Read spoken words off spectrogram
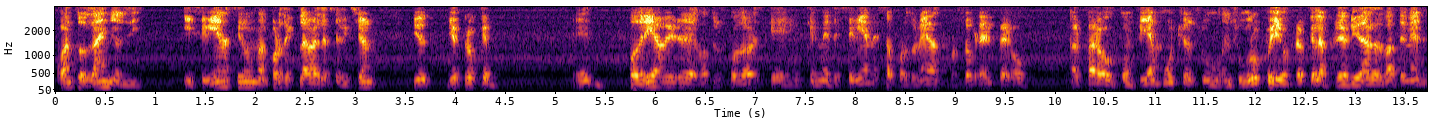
cuántos años y, y si bien ha sido un aporte clave en la selección, yo, yo creo que eh, podría haber eh, otros jugadores que, que merecerían esa oportunidad por sobre él, pero Alfaro confía mucho en su, en su grupo y yo creo que la prioridad las va a tener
